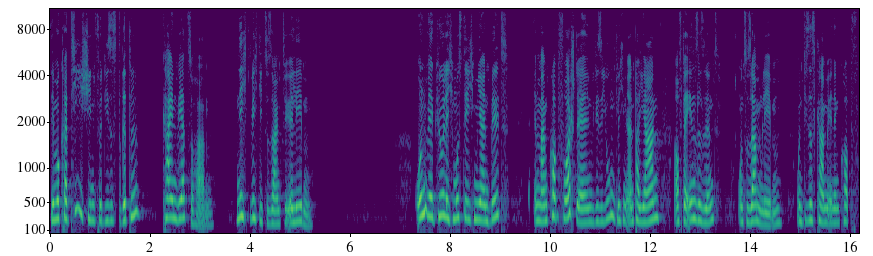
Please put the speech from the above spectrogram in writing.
Demokratie schien für dieses Drittel keinen Wert zu haben, nicht wichtig zu sein für ihr Leben. Unwillkürlich musste ich mir ein Bild in meinem Kopf vorstellen, wie diese Jugendlichen in ein paar Jahren auf der Insel sind und zusammenleben. Und dieses kam mir in den Kopf.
